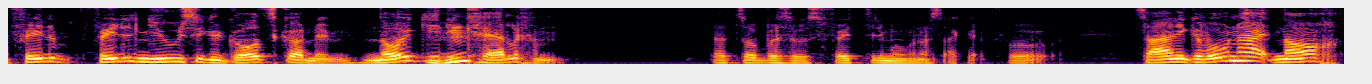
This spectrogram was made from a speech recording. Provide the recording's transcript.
viel, viel newsiger geht es gar nicht mehr. Neugierige Mhm. Kerlchen. Das hat oben so ein Foto, muss man noch sagen. Von seine Gewohnheit, nach,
